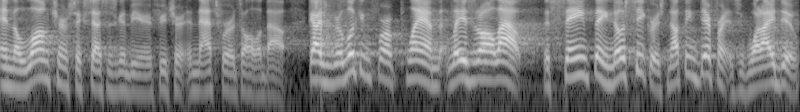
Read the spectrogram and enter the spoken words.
And the long term success is going to be in your future, and that's where it's all about. Guys, if you're looking for a plan that lays it all out, the same thing, no secrets, nothing different, it's what I do.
